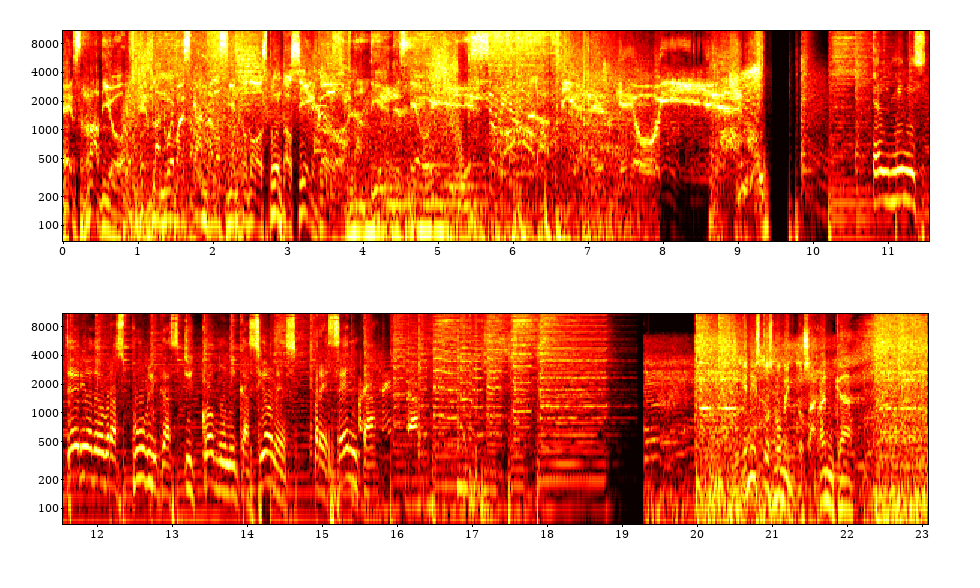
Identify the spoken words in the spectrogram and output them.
Es radio. Es la nueva escándalo 102.5. La tienes que oír. La tienes que oír. El Ministerio de Obras Públicas y Comunicaciones presenta. En estos momentos arranca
